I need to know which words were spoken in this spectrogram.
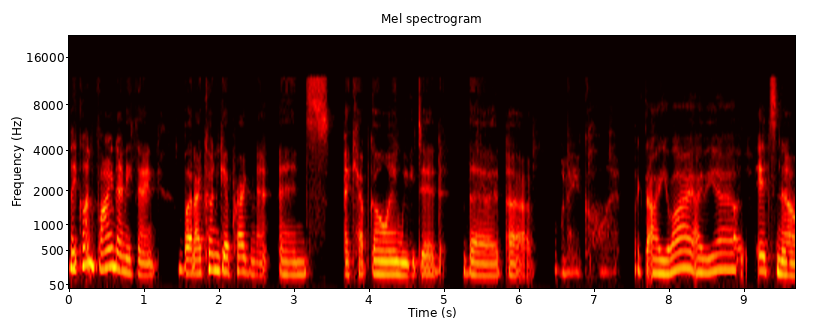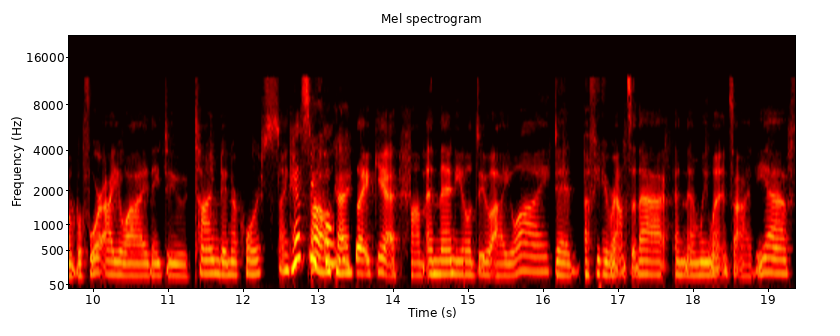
they couldn't find anything, but I couldn't get pregnant. And I kept going. We did the uh what do you call it? Like the IUI, IVF? It's no, before IUI, they do timed intercourse. I guess you oh, okay. It. Like, yeah. Um, and then you'll do IUI, did a few rounds of that. And then we went into IVF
